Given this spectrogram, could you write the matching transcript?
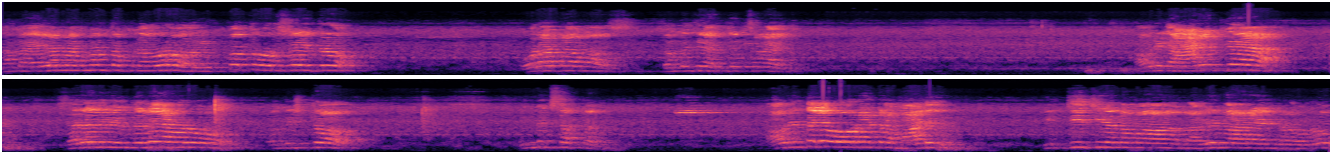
ನಮ್ಮ ಎಲ್ಲ ಹನುಮಂತಪ್ಪನವರು ಇಪ್ಪತ್ತು ವರ್ಷ ಇದ್ದರು ಹೋರಾಟ ಸಮಿತಿ ಅಧ್ಯಕ್ಷರಾಗಿ. ಅವರಿಗೆ ಆರೋಗ್ಯ ಸರಿಯಾದ್ರಿಂದಲೇ ಅವರು ಒಂದಿಷ್ಟು ಹಿಂದಕ್ಕೆ ಸತ್ತರು. ಅವರಿಂದಲೇ ಹೋರಾಟ ಮಾಡಿದರು. ಇತ್ತೀಚೆಗೆ ನಮ್ಮ ರವಿನಾರಾಯಣರವರು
